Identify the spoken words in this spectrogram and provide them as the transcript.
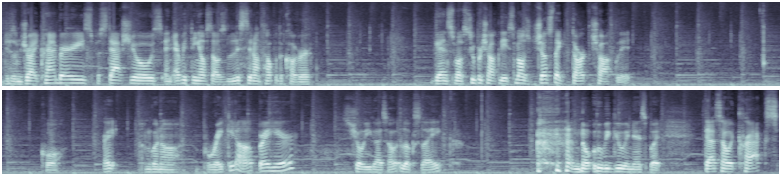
There's some dried cranberries, pistachios, and everything else that was listed on top of the cover. Again, smells super chocolatey. It smells just like dark chocolate. Cool. Right, I'm gonna break it up right here. Show you guys how it looks like. no ooey gooiness, but that's how it cracks.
